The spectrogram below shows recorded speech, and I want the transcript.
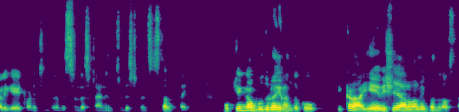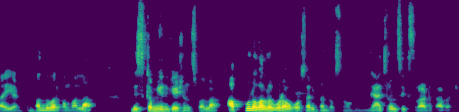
కలిగేటువంటి చిన్న చిన్న మిస్అండర్స్టాండింగ్స్ డిస్టర్బెన్సెస్ తగ్గుతాయి. ముఖ్యంగా బుధుడైనందుకు ఇక్కడ ఏ విషయాల వల్ల ఇబ్బందులు వస్తాయి అంటే బంధువర్గం వల్ల మిస్కమ్యూనికేషన్స్ వల్ల అప్పుల వల్ల కూడా ఒక్కోసారి ఇబ్బంది వస్తూ ఉంటుంది. న్యాచురల్ సిక్స్ లాట్ కాబట్టి.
